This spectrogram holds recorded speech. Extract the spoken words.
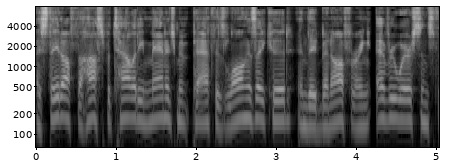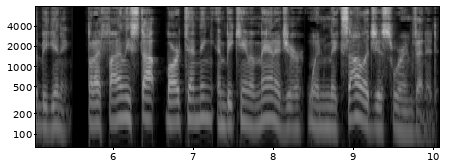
I stayed off the hospitality management path as long as I could, and they'd been offering everywhere since the beginning. But I finally stopped bartending and became a manager when mixologists were invented.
